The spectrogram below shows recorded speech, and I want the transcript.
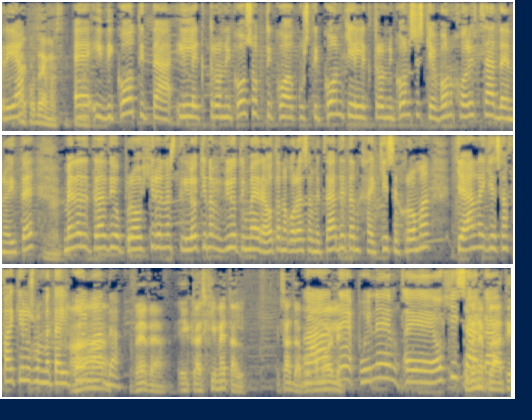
1992-1993. Ε, κοντά είμαστε. Ε, ειδικότητα ηλεκτρονικός οπτικοακουστικών και ηλεκτρονικών συσκευών, χωρίς τσάντα εννοείται. Ναι. Με ένα τετράδιο πρόχειρο, ένα στυλό και ένα βιβλίο τη μέρα. Όταν αγοράσαμε τσάντα ήταν χακί σε χρώμα και άναγε σαν φάκελος με μεταλλικό η μάντα. Βέβαια. Η κλασική metal. Η τσάντα που είχαμε Α, όλοι. ναι, που είναι ε, όχι η Που σάκα. δεν είναι πλάτη,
